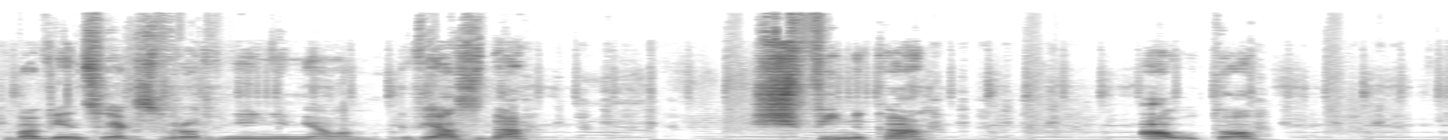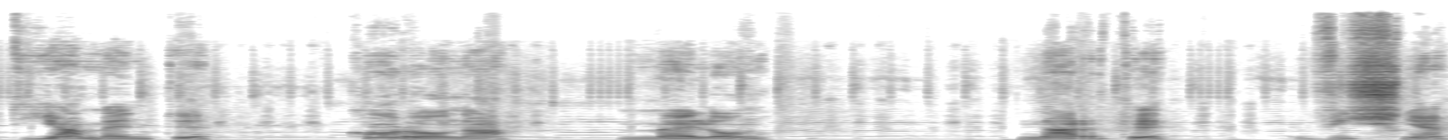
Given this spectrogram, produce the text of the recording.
chyba więcej jak zwrot w niej nie miałam. Gwiazda, świnka, auto, diamenty, korona, melon, narty, wiśnie.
